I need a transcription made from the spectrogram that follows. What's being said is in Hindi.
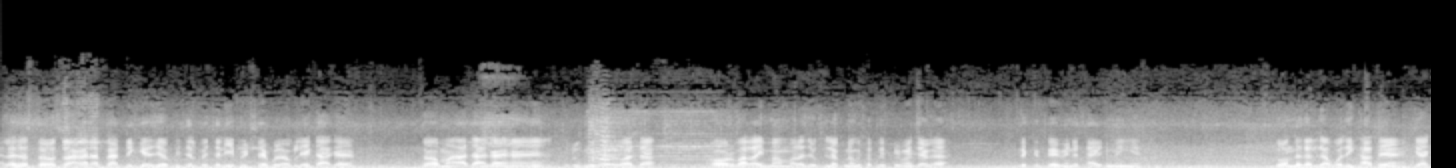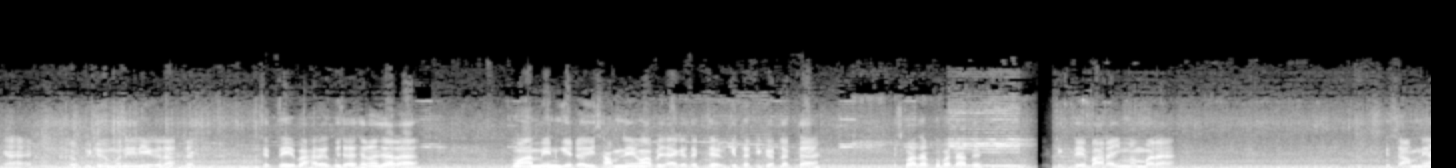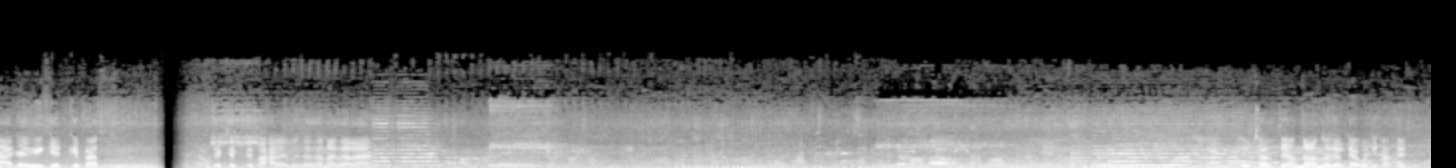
हेलो दोस्तों, स्वागत है आपका डिग्री जी ऑफिशियल पे। चलिए फिर से ब्लॉग लेके आ गए तो हम आज आ गए हैं रूमी दरवाज़ा और बारा इमाम वाला जो कि लखनऊ की सबसे फ़ेमस जगह है। देख सकते हैं, मेरे साइड में ही है। तो अंदर चल के आपको दिखाते हैं क्या क्या है। तो वीडियो में बने रहिएगा लास्ट तक। सकते हैं, बाहर का कुछ ऐसा नज़ारा है। वहाँ मेन गेट अभी सामने वहाँ पर जाकर देखते हैं कितना टिकट लगता है। इसके बाद आपको बताते हैं। देख सकते हैं, बारह बारा है। के सामने आ गए हुई गेट के पास। देख सकते बाहर कुछ ऐसा नज़ारा है। चलते हैं अंदर अंदर चल के आपको दिखाते हैं।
